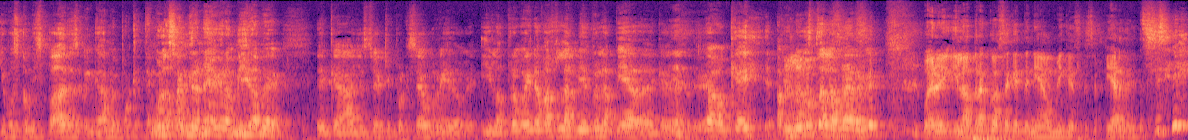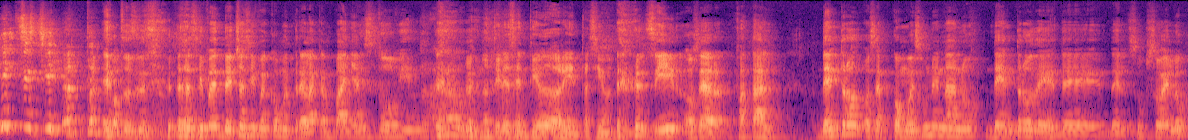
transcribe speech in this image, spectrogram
yo busco a mis padres de vengarme porque tengo la sangre negra, mírame. Y de que, ah, yo estoy aquí porque estoy aburrido, güey. Y el otro güey nada más lamiendo una piedra, de que, ah, ok, a mí me gusta lamer, güey. Bueno, y la otra cosa que tenía Omni que es que se pierde. Sí, sí, cierto. Entonces, así fue, de hecho así fue como entré a la campaña. Estuvo bien raro, güey. No tiene sentido de orientación. Sí, o sea, fatal. Dentro, o sea, como es un enano, dentro de, de- del subsuelo,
